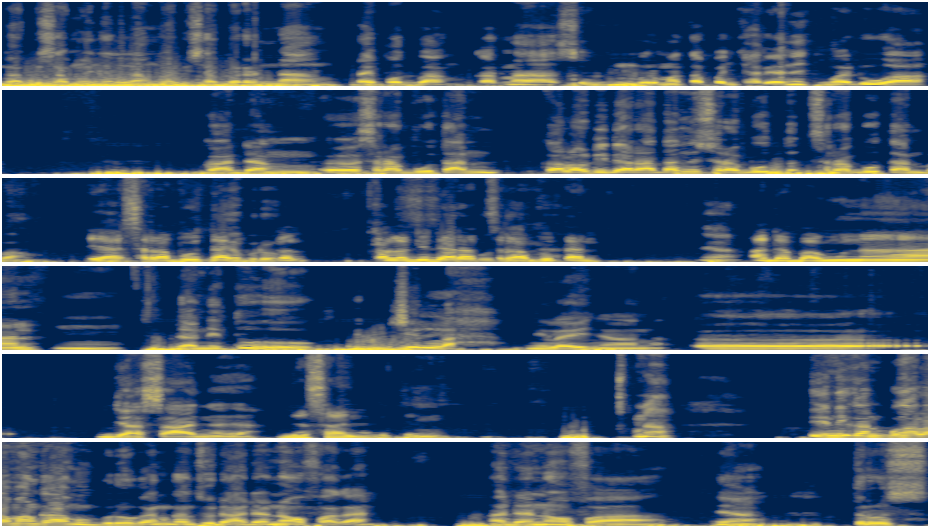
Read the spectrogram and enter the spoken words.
Nggak bisa menyelam, nggak bisa berenang, repot bang. Karena sumber mata pencariannya cuma dua. Kadang eh, serabutan, kalau di daratan itu serabut, serabutan bang. ya serabutan Iya, bro. Kal- kalau di darat Serabutan, serabutan Ya. ada bangunan Hmm. Dan itu kecil lah nilainya, eh, jasanya ya. jasanya betul Nah, ini kan pengalaman kamu, Bro. Kan kan sudah ada Nova kan? Ada Nova, ya. Terus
